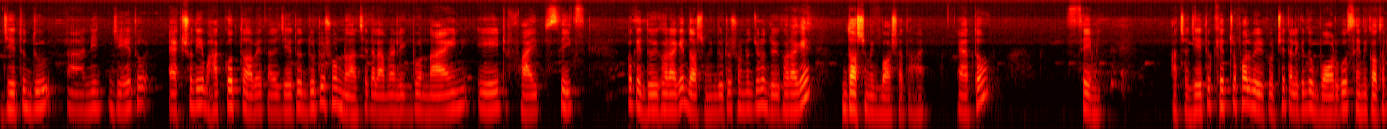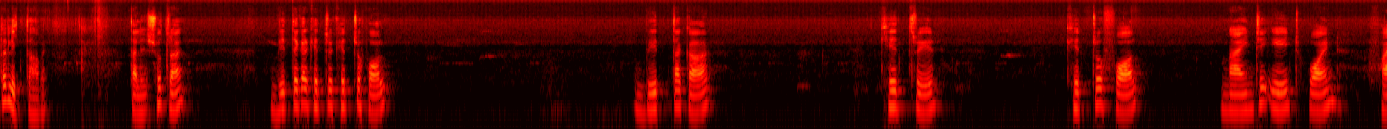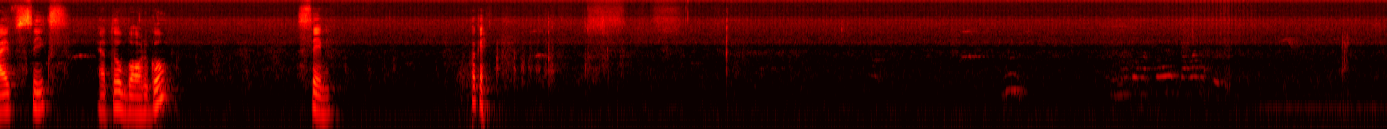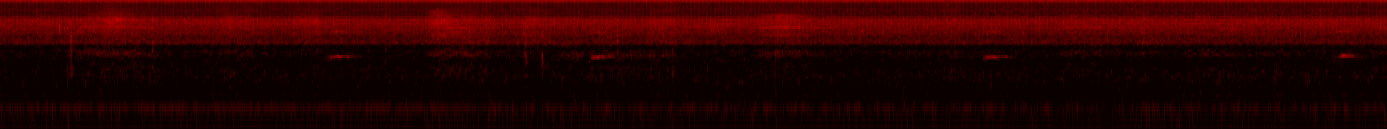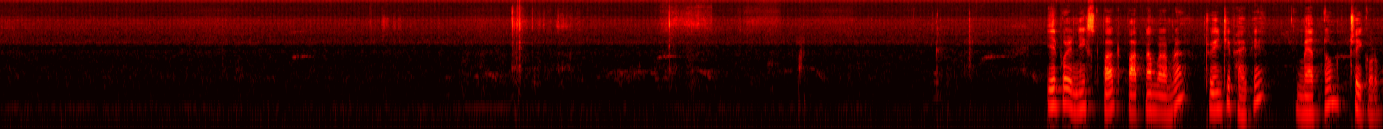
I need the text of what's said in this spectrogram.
যেহেতু দু যেহেতু একশো দিয়ে ভাগ করতে হবে, তাহলে যেহেতু দুটো শূন্য আছে, তাহলে আমরা লিখব nine eight five six okay, দুই ঘর আগে দশমিক দুটো শূন্যের জন্য দুই ঘর আগে দশমিক বসাতে হয়। এত সেমি আচ্ছা যেহেতু ক্ষেত্রফল বের করছি, তাহলে কিন্তু বর্গ সেমি কথাটা লিখতে হবে। তাহলে সুতরাং বৃত্তাকার ক্ষেত্রের ক্ষেত্রফল বৃত্তাকার ক্ষেত্রের ক্ষেত্রফল ninety eight point five six এত বর্গ সেমি ওকে এরপরে নেক্সট পার্ট পার্ট নাম্বার আমরা টোয়েন্টি ফাইভে ম্যাথ নং থ্রি করব।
